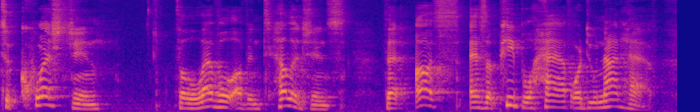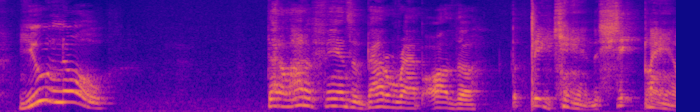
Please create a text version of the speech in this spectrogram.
to question the level of intelligence that us as a people have or do not have. You know that a lot of fans of battle rap are the the big can, the shit blam,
